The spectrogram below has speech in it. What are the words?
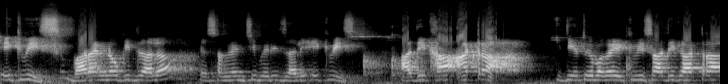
एकवीस. बारा आणि नऊ किती झालं? या सगळ्यांची बेरीज झाली एकवीस. अधिक हा अठरा. किती येतोय बघा? एकवीस अधिक अठरा.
